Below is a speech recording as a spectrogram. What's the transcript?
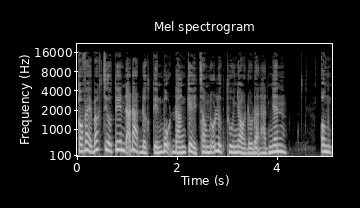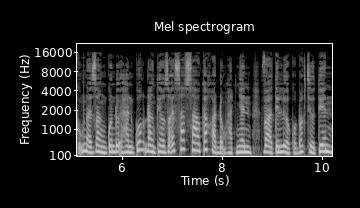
có vẻ Bắc Triều Tiên đã đạt được tiến bộ đáng kể trong nỗ lực thu nhỏ đầu đạn hạt nhân. Ông cũng nói rằng quân đội Hàn Quốc đang theo dõi sát sao các hoạt động hạt nhân và tên lửa của Bắc Triều Tiên,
